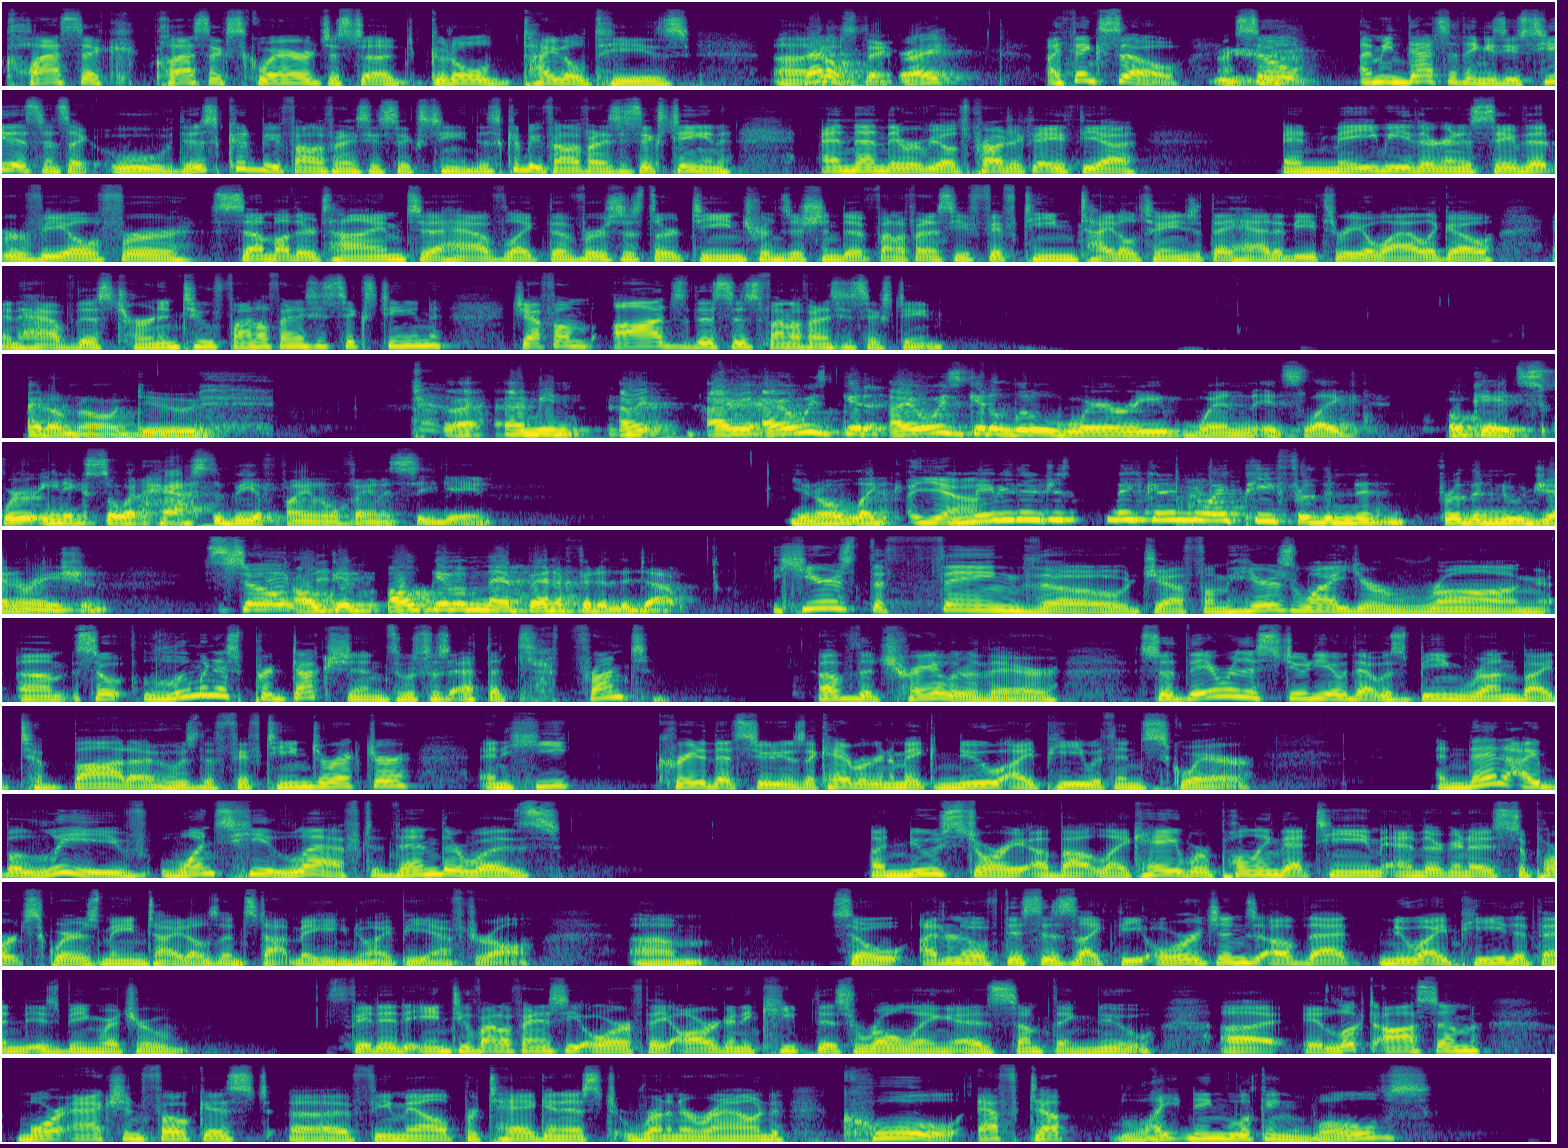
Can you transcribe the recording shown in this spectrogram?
Classic, classic Square, just a good old title tease. Uh, That'll stick, right? I think so. So, I mean, that's the thing is you see this and it's like, ooh, this could be Final Fantasy 16. This could be Final Fantasy 16. And then they reveal it's Project Athia. And maybe they're going to save that reveal for some other time to have like the Versus 13 transition to Final Fantasy 15 title change that they had at E3 a while ago and have this turn into Final Fantasy 16. Jeff, um, odds this is Final Fantasy 16. I don't know, dude. I, I mean, I, I I always get I always get a little wary when it's like, okay, it's Square Enix, so it has to be a Final Fantasy game. You know, like Yeah. maybe they're just making a new IP for the for the new generation. So I'll give I'll give them that benefit of the doubt. Here's the thing, though, Jeff. Um, here's why you're wrong. Um, so Luminous Productions, which was at the t- front of the trailer there. So they were the studio that was being run by Tabata, who's the 15 director, and he created that studio. He was like, hey, we're going to make new IP within Square. And then I believe once he left, then there was a news story about like, hey, we're pulling that team and they're going to support Square's main titles and stop making new IP after all. Um, so I don't know if this is like the origins of that new IP that then is being retro fitted into Final Fantasy, or if they are going to keep this rolling as something new. Uh, it looked awesome. More action focused, uh, female protagonist running around, cool, effed up, lightning looking wolves.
